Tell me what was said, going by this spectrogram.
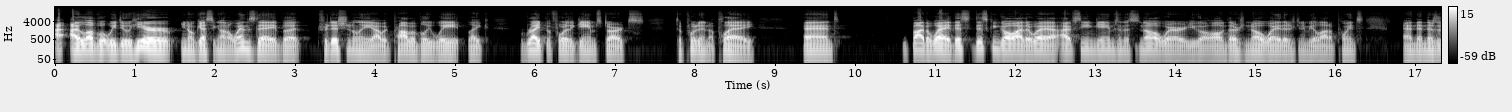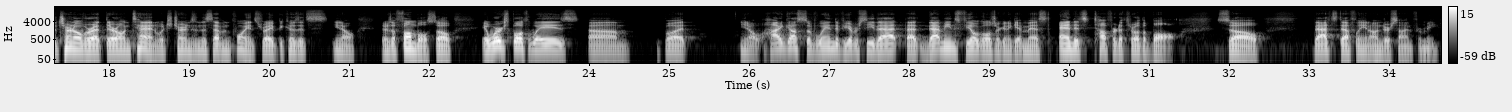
I, I love what we do here, you know, guessing on a Wednesday, but traditionally I would probably wait like right before the game starts to put in a play. And by the way, this this can go either way. I, have seen games in the snow where you go, oh, there's no way there's going to be a lot of points, and then there's a turnover at their own ten, which turns into seven points, right? Because it's you know there's a fumble, so it works both ways. Um, but you know, high gusts of wind, if you ever see that, that that means field goals are going to get missed, and it's tougher to throw the ball. So that's definitely an undersign for me.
